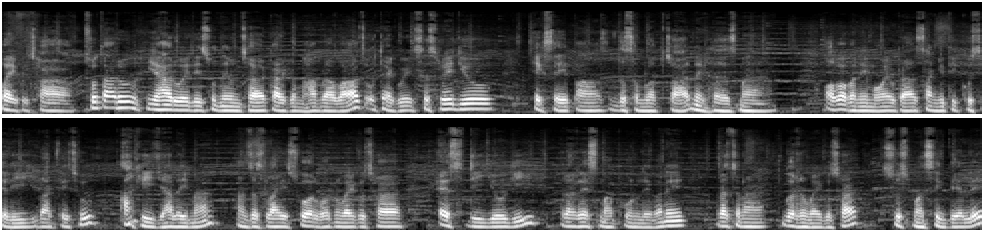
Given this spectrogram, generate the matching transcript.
भएको छ। श्रोताहरू यहाँहरू अहिले सुन्दै हुनुहुन्छ कार्यक्रम हाम्रो आवाज ओट्याको एक्सेस रेडियो। एक सय पाँच दशमलव चार मेघर्जमा अब भने म एउटा साङ्गीतिक कोसेली राख्दैछु। आँखी झ्यालैमा जसलाई स्वर भर्नुभएको छ एसडी योगी र रेशमा पुनले भने रचना गर्नुभएको छ सुषमा सिगदेलले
